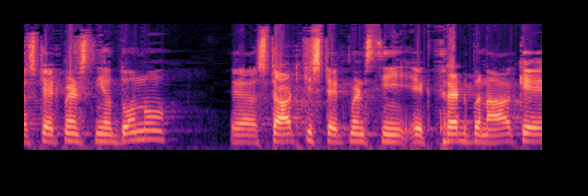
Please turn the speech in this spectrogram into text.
اسٹیٹمنٹس تھیں اور دونوں اسٹارٹ کی اسٹیٹمنٹس تھیں ایک تھریڈ بنا کے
